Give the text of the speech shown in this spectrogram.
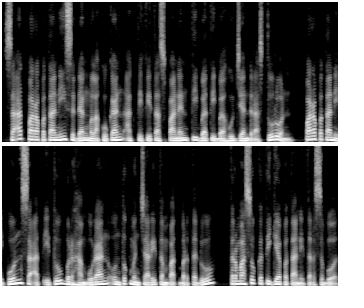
saat para petani sedang melakukan aktivitas panen tiba-tiba hujan deras turun, para petani pun saat itu berhamburan untuk mencari tempat berteduh, termasuk ketiga petani tersebut.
